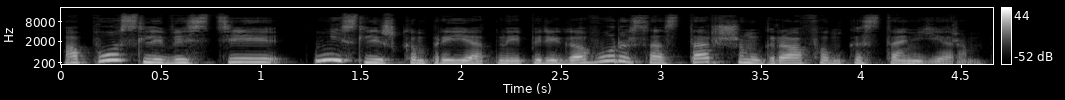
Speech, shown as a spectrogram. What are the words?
а после вести не слишком приятные переговоры со старшим графом Кастаньером.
